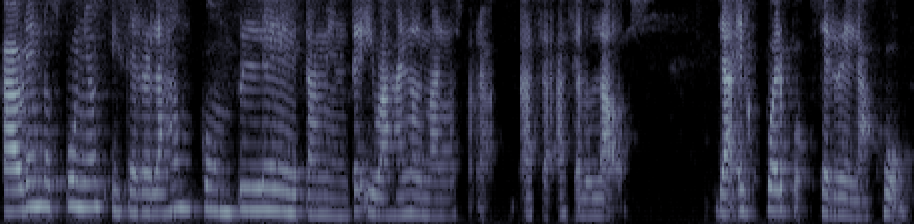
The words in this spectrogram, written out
abren los puños y se relajan completamente y bajan las manos para, hacia, hacia los lados. Ya el cuerpo se relajó.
